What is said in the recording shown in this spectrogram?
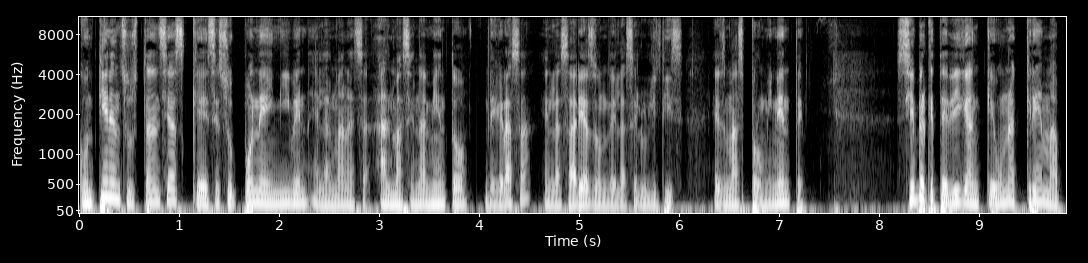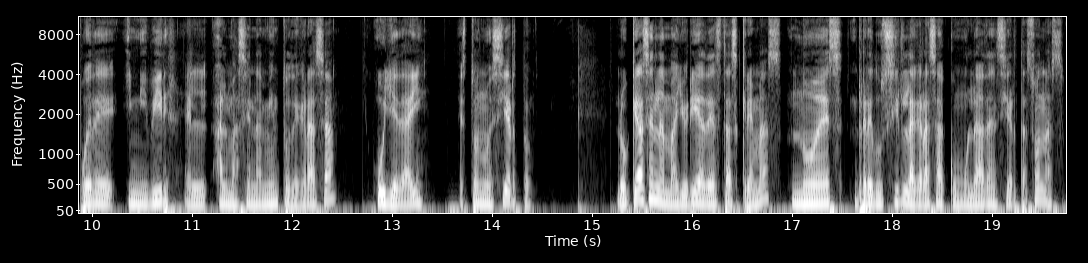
contienen sustancias que se supone inhiben el almacenamiento de grasa en las áreas donde la celulitis es más prominente. Siempre que te digan que una crema puede inhibir el almacenamiento de grasa, huye de ahí. Esto no es cierto. Lo que hacen la mayoría de estas cremas no es reducir la grasa acumulada en ciertas zonas,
